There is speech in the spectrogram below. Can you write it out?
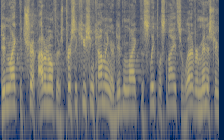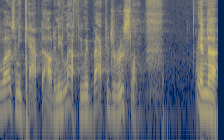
Didn't like the trip. I don't know if there's persecution coming or didn't like the sleepless nights or whatever ministry was, and he tapped out and he left and he went back to Jerusalem. And uh,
